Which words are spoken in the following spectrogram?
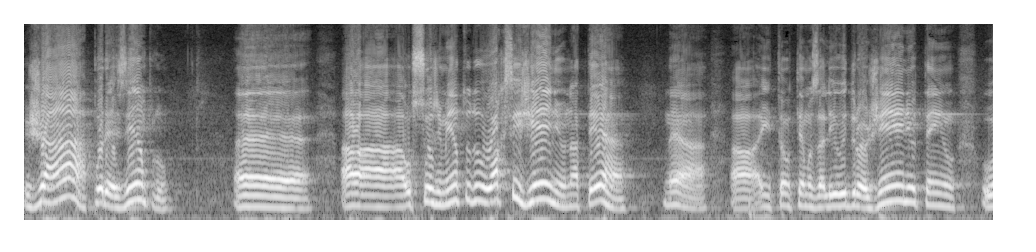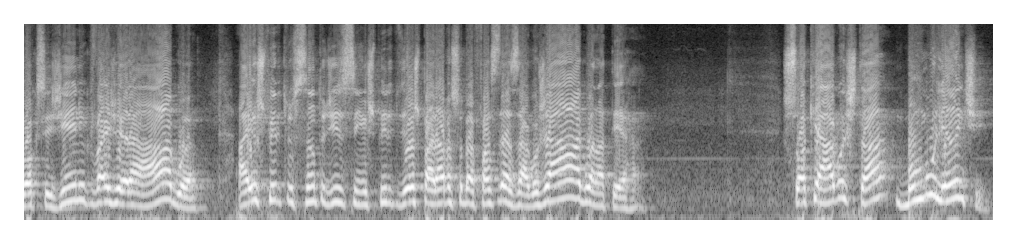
Já há, por exemplo, é, a, a, o surgimento do oxigênio na Terra. Né? A, então temos ali o hidrogênio, tem o, o oxigênio que vai gerar água. Aí o Espírito Santo diz assim: o Espírito de Deus parava sobre a face das águas. Já há água na Terra. Só que a água está borbulhante,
